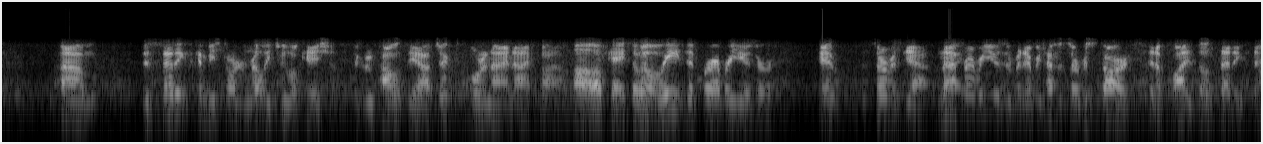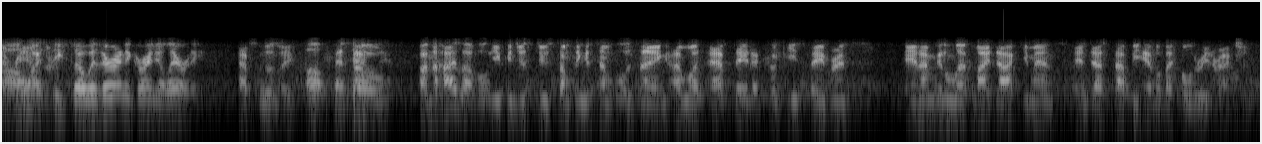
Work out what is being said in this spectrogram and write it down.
Um, the settings can be stored in really two locations: the group policy object or an INI file. Oh, okay. So, So- it reads it for every user. It, the service, yeah, not Right. for every user, but every time the service starts, it applies those settings to every user. Oh, I see. So is there any granularity? Absolutely. Oh, fantastic. So on the high level, you can just do something as simple as saying, I want app data, cookies, favorites, and I'm going to let my documents and desktop be handled by folder redirection.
